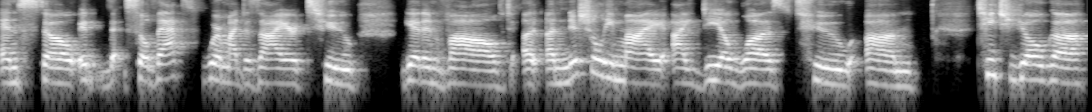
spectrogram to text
And so it so that's where my desire to get involved. Uh, initially, my idea was to um, teach yoga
